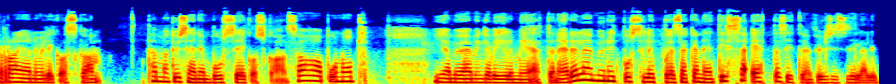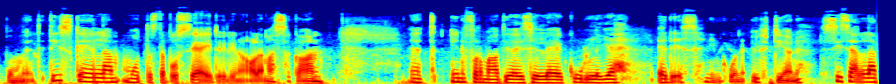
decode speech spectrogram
rajan yli, koska tämä kyseinen bussi ei koskaan saapunut. Ja myöhemmin kävi ilmi, että ne edelleen myynyt bussilippuja sekä netissä että sitten fyysisillä lipunmyyntitiskeillä, mutta sitä bussia ei tyylin ole olemassakaan. Et informaatio ei silleen kulje edes niin kuin yhtiön sisällä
